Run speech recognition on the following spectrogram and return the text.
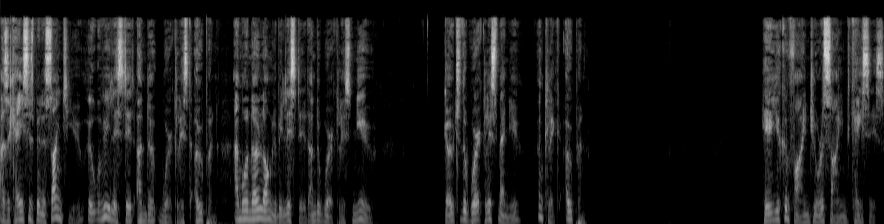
As a case has been assigned to you, it will be listed under Worklist Open and will no longer be listed under Worklist New. Go to the Worklist menu and click Open. Here you can find your assigned cases.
